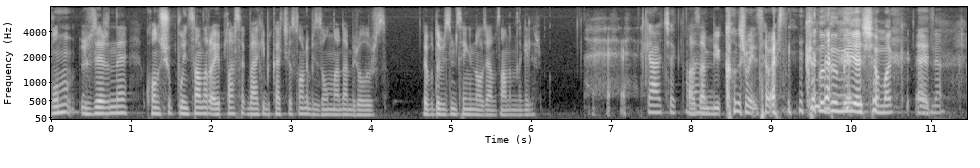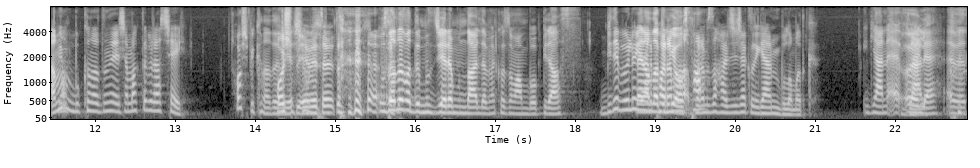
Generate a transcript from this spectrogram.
Bunun üzerine konuşup bu insanları ayıplarsak belki birkaç yıl sonra biz de onlardan biri oluruz. Ve bu da bizim zengin olacağımız anlamına gelir. Gerçekten. Bazen büyük konuşmayı seversin. kınadığını yaşamak. Evet. Aynen. Ama bu kınadığını yaşamak da biraz şey. Hoş bir kınadığını Hoş bir yaşamak. evet evet. Uzanamadığımız ceremundar demek o zaman bu biraz. Bir de böyle Ben yani paramı, paramızı harcayacak yer mi bulamadık. Yani e, Güzel. öyle. Evet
